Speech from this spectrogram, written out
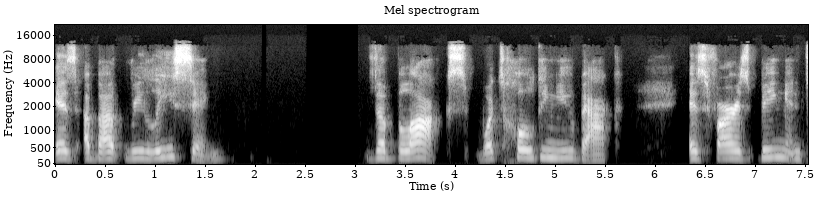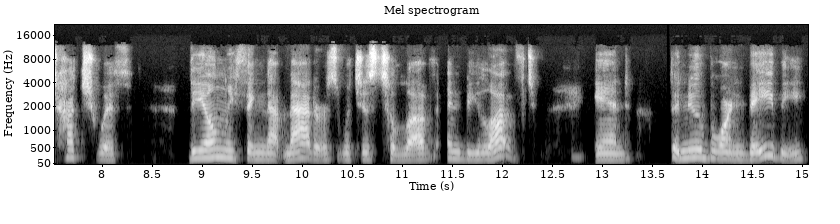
is about releasing the blocks, what's holding you back, as far as being in touch with the only thing that matters, which is to love and be loved. And the newborn baby,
